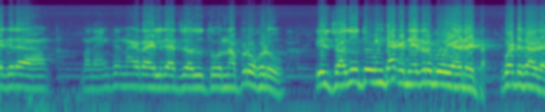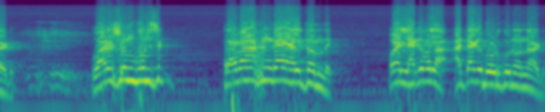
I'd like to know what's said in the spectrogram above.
దగ్గర మన వెంకటనాగరాయలు గారు చదువుతూ ఉన్నప్పుడు ఒకడు వీళ్ళు చదువుతూ ఉంటే అక్కడ నిద్రపోయాడట గొడ్డగాడాడు వర్షం కురిసి ప్రవాహంగా వెళ్తుంది. వాడు లెగవల అట్టగి పడుకుని ఉన్నాడు.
